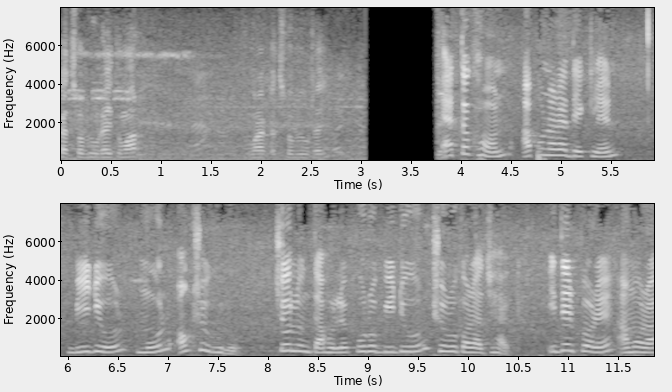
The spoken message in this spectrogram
একটা ছবি উঠাই তোমার। তোমার একটা ছবি উঠাই। এতক্ষণ আপনারা দেখলেন ভিডিওর মূল অংশগুলো। চলুন তাহলে পুরো ভিডিও শুরু করা যাক। ঈদের পরে আমরা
